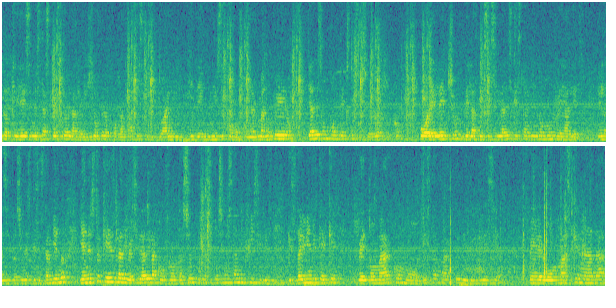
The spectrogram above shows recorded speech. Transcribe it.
lo que es en este aspecto de la religión, pero por la parte espiritual y, de unirse como con hermano, pero ya desde un contexto sociológico, por el hecho de las necesidades que están viendo muy reales en las situaciones que se están viendo y en esto que es la diversidad y la confrontación por las situaciones tan difíciles que se está viviendo y que hay que retomar como esta parte de la iglesia, pero más que nada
